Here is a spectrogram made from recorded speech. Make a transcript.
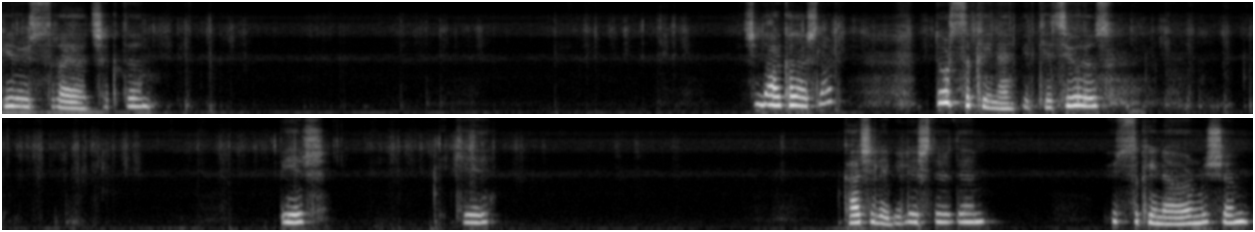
Bir üst sıraya çıktım. Şimdi arkadaşlar 4 sık iğne bir kesiyoruz. 1 2 karşı ile birleştirdim. 3 sık iğne örmüşüm.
